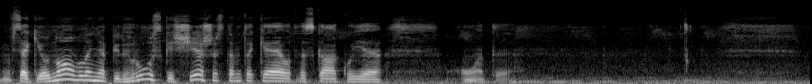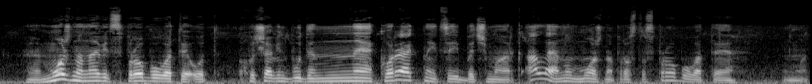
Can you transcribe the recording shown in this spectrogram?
всякі оновлення, підгрузки, ще щось там таке от вискакує. От. Е. Можна навіть спробувати, от, хоча він буде некоректний, цей бечмарк, але ну, можна просто спробувати. От.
